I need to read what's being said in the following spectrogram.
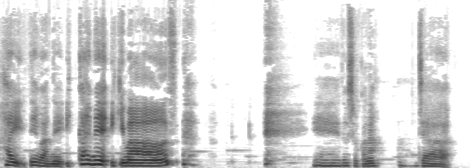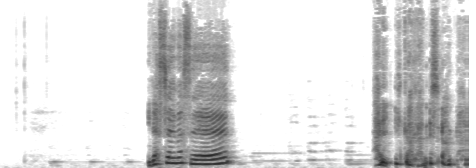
はい。ではね、1回目いきます。えー、どうしようかな？じゃあ、いらっしゃいませ。はい、いかがでしょうか？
